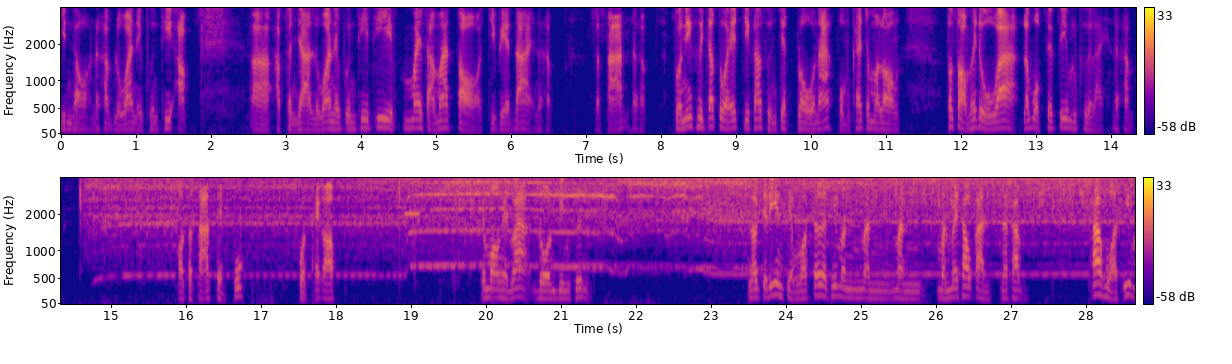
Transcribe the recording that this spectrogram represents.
อินดอร์นะครับ หรือว่าในพื้นที่อับอ่าอับสัญญาณ หรือว่าในพื้นที่ที่ไม่สามารถต่อ GPS ได้นะครับ สตาร์ทนะครับ ตัวนี้คือเจ้าตัว SG 907 Pro นะ ผมแค่จะมาลองทดสอบให้ดูว่าระบบเซฟตี้มันคืออะไรนะครับ พอสตาร์ทเสร็จปุ๊บ กด Take off จะมองเห็นว่าโดรนบินขึ้น เราจะได้ยินเสียงมอเตอร์ที่มันมันมันมันไม่เท่ากันนะครับ ถ้าหัวทิ่ม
